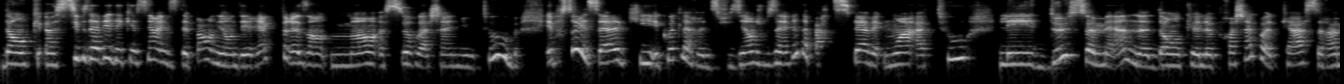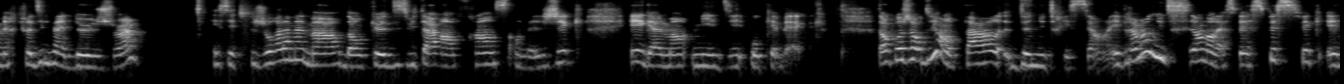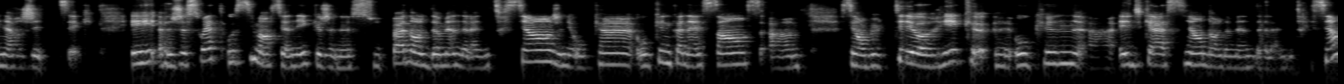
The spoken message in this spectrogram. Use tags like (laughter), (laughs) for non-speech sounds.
Donc, euh, si vous avez des questions, n'hésitez pas, on est en direct présentement sur la chaîne YouTube. Et pour ceux et celles qui écoutent la rediffusion, je vous invite à participer avec moi à tous les deux semaines. Donc, le prochain podcast sera mercredi le 22 juin. Et c'est toujours à la même heure, donc 18 h en France, en Belgique, et également midi au Québec. Donc aujourd'hui, on parle de nutrition et vraiment nutrition dans l'aspect spécifique énergétique. Et euh, je souhaite aussi mentionner que je ne suis pas dans le domaine de la nutrition, je n'ai aucun, aucune connaissance, euh, si on veut, théorique, euh, aucune éducation dans le domaine de la nutrition.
